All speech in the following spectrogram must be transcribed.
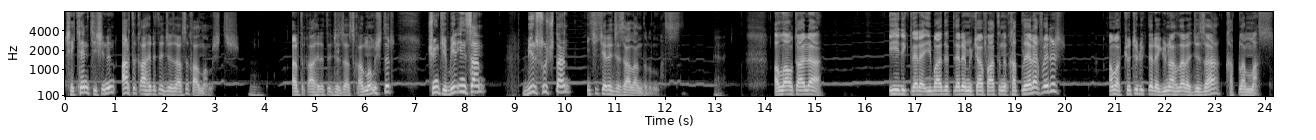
çeken kişinin artık ahirete cezası kalmamıştır. Artık ahirete cezası kalmamıştır. Çünkü bir insan bir suçtan iki kere cezalandırılmaz. Allahu Teala iyiliklere, ibadetlere mükafatını katlayarak verir. Ama kötülüklere, günahlara ceza katlanmaz.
